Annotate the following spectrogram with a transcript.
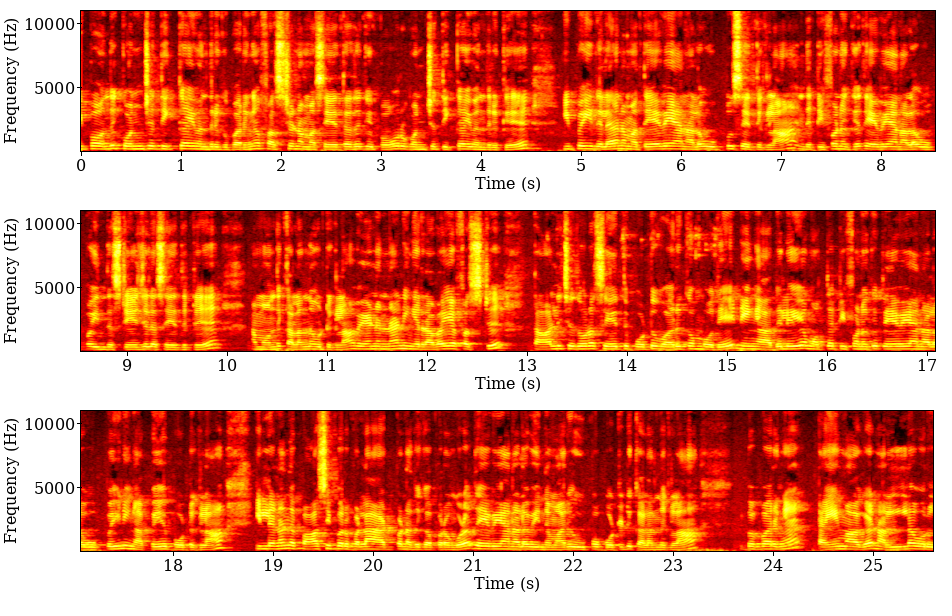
இப்போ வந்து கொஞ்சம் திக்காய் வந்திருக்கு பாருங்கள் ஃபஸ்ட்டு நம்ம சேர்த்ததுக்கு இப்போ ஒரு கொஞ்சம் திக்காய் வந்திருக்கு. இப்போ இதில் நம்ம தேவையான அளவு உப்பு சேர்த்துக்கலாம். இந்த டிஃபனுக்கு தேவையான அளவு உப்பை இந்த ஸ்டேஜில் சேர்த்துட்டு நம்ம வந்து கலந்து விட்டுக்கலாம். வேணும்னா நீங்கள் ரவையை ஃபஸ்ட்டு தாளித்ததோடு சேர்த்து போட்டு வறுக்கும் போதே நீங்கள் அதிலேயே மொத்த டிஃபனுக்கு தேவையான அளவு உப்பையும் நீங்கள் அப்போயே போட்டுக்கலாம். இல்லைன்னா இந்த பாசிப்பருப்பெல்லாம் ஆட் பண்ணதுக்கப்புறம் கூட தேவையான அளவு இந்த மாதிரி உப்பை போட்டுட்டு கலந்துக்கலாம். இப்போ பாருங்கள் டைம் ஆக நல்ல ஒரு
